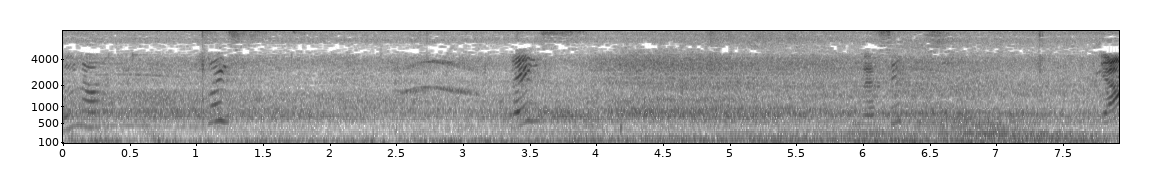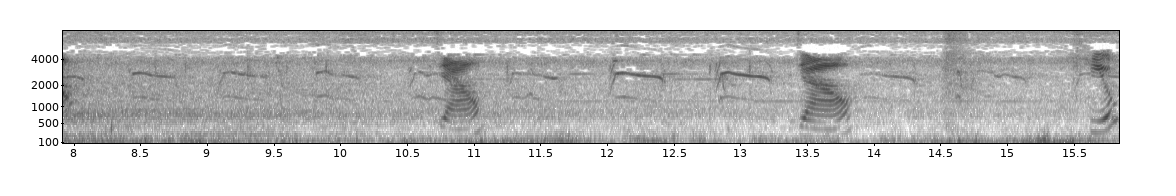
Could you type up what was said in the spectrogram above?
Luna, face. Face. Luna, sit. Down. Down. Down. Heel.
